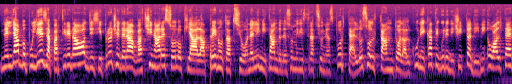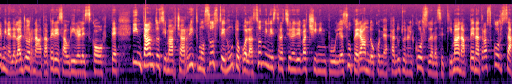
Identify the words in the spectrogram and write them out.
Negli hub pugliesi a partire da oggi si procederà a vaccinare solo chi ha la prenotazione, limitando le somministrazioni a sportello soltanto ad alcune categorie di cittadini o al termine della giornata per esaurire le scorte. Intanto si marcia a ritmo sostenuto con la somministrazione dei vaccini in Puglia, superando, come accaduto nel corso della settimana appena trascorsa,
